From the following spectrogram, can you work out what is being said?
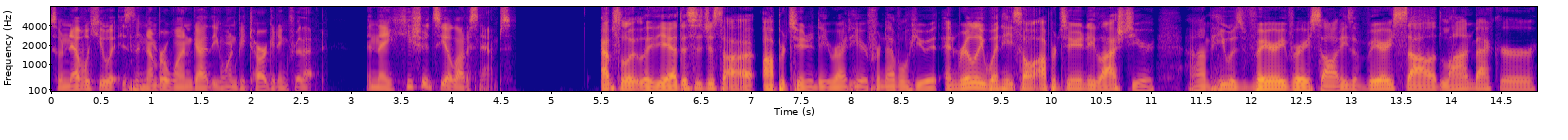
So Neville Hewitt is the hmm. number one guy that you want to be targeting for that. And they he should see a lot of snaps. Absolutely. Yeah, this is just an opportunity right here for Neville Hewitt. And really, when he saw opportunity last year, um, he was very, very solid. He's a very solid linebacker,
